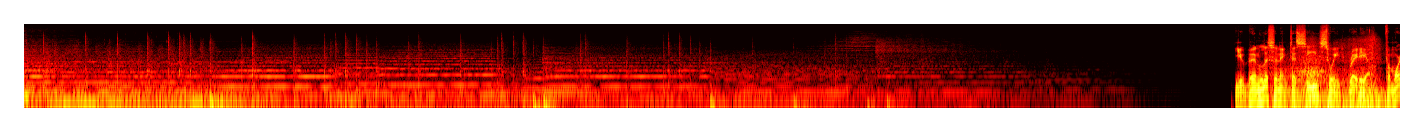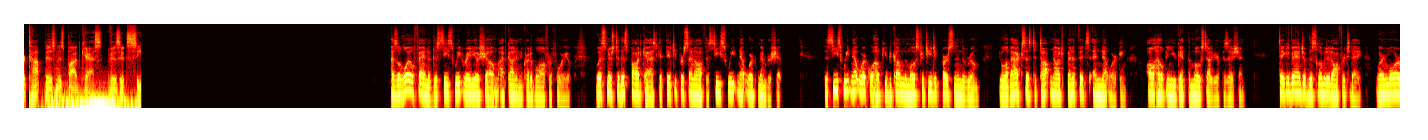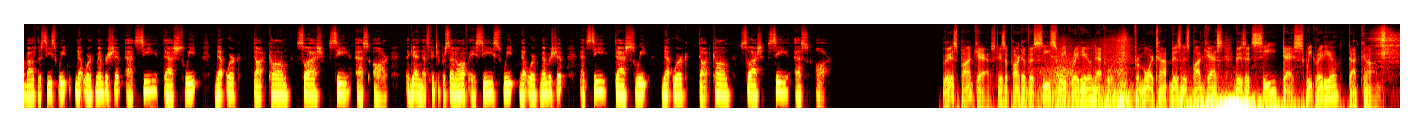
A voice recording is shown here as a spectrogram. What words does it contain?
You've been listening to C Suite Radio. For more top business podcasts, visit C. As a loyal fan of the C Suite radio show, I've got an incredible offer for you. Listeners to this podcast get 50% off a C Suite Network membership. The C Suite Network will help you become the most strategic person in the room. You will have access to top notch benefits and networking, all helping you get the most out of your position. Take advantage of this limited offer today. Learn more about the C Suite Network membership at c-suitenetwork.com slash CSR. Again, that's 50% off a C Suite Network membership at c-suitenetwork.com slash CSR. This podcast is a part of the C Suite Radio Network. For more top business podcasts, visit c-suiteradio.com.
